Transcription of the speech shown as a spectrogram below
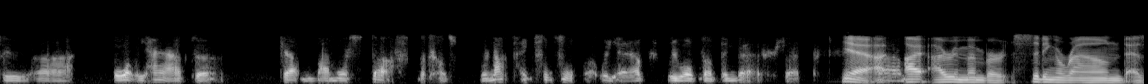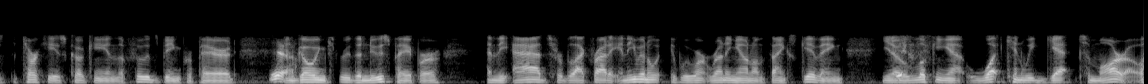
to uh, for what we have to go out and buy more stuff because we're not thankful for what we have. We want something better. So Yeah, Um, I, I I remember sitting around as the turkey is cooking and the food's being prepared, yeah, and going through the newspaper and the ads for Black Friday, and even if we weren't running out on Thanksgiving, you know, Yeah. looking at what can we get tomorrow,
